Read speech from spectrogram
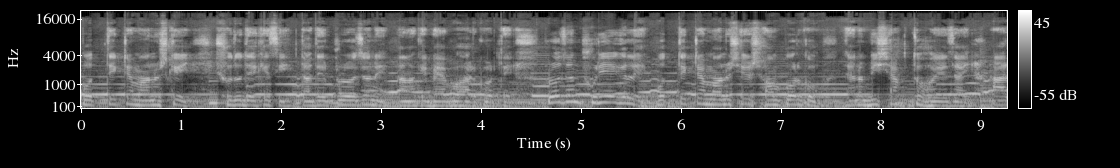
প্রত্যেকটা মানুষকেই শুধু দেখেছি। তাদের প্রয়োজনে আমাকে ব্যবহার করতে। প্রয়োজন ফুরিয়ে গেলে প্রত্যেকটা মানুষের সম্পর্ক যেন বিষাক্ত হয়ে যায়, আর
